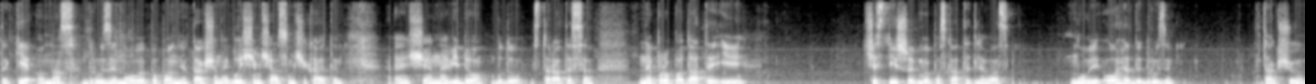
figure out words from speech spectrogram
Таке у нас, друзі, нове поповнення. Так що найближчим часом чекайте е, ще на відео. Буду старатися не пропадати і частіше випускати для вас нові огляди, друзі. Так що,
